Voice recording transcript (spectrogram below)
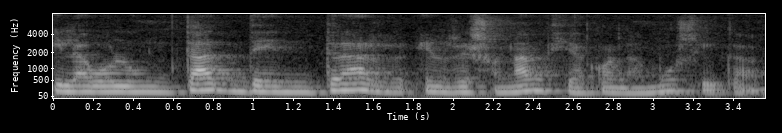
y la voluntad de entrar en resonancia con la música,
